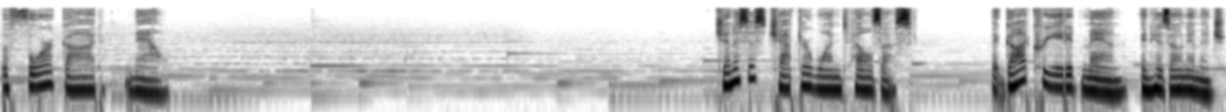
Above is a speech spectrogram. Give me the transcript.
before God now. Genesis chapter 1 tells us that God created man in his own image.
